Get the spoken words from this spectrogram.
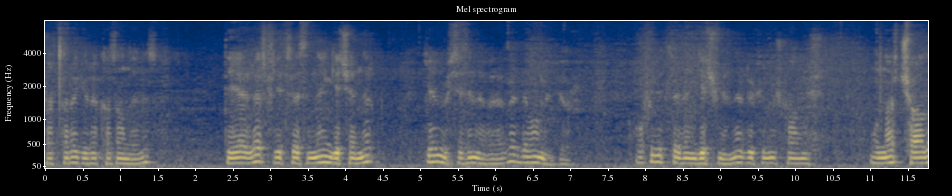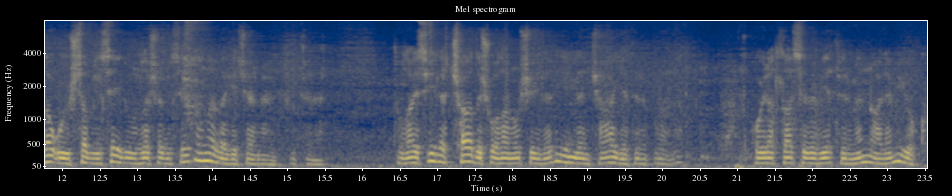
şartlara göre kazandığınız değerler filtresinden geçenler gelmiş sizinle beraber devam ediyor. O filtreden geçmeyenler dökülmüş kalmış. Onlar çağla uyuşabilseydi, uzlaşabilseydi onlar da geçerlerdi filtreler. Dolayısıyla çağ dışı olan o şeyleri yeniden çağa getirip burada hoyratlığa sebebiyet vermenin alemi yok.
